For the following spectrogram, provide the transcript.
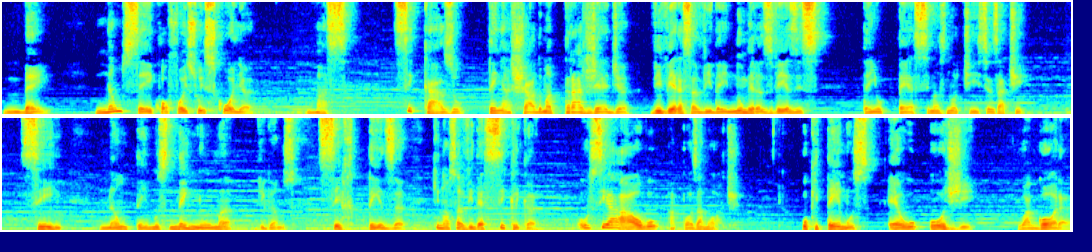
Bem, não sei qual foi sua escolha, mas se caso tenha achado uma tragédia viver essa vida inúmeras vezes, tenho péssimas notícias a ti. Sim, não temos nenhuma, digamos, certeza que nossa vida é cíclica ou se há algo após a morte. O que temos é o hoje, o agora,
